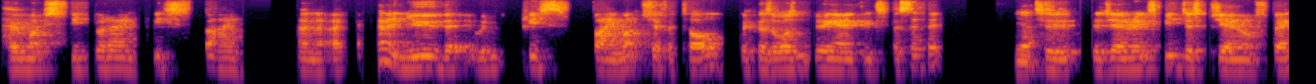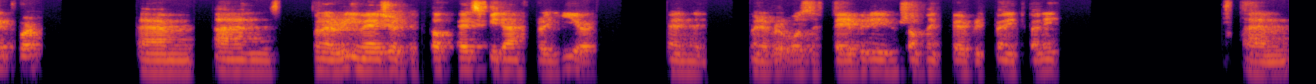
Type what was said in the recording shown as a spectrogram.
how much speed would I increase by? And I, I kind of knew that it wouldn't increase by much, if at all, because I wasn't doing anything specific yeah. to, to generate speed, just general strength work. Um, and when I remeasured the club head speed after a year, and whenever it was in February or something, February 2020, um,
